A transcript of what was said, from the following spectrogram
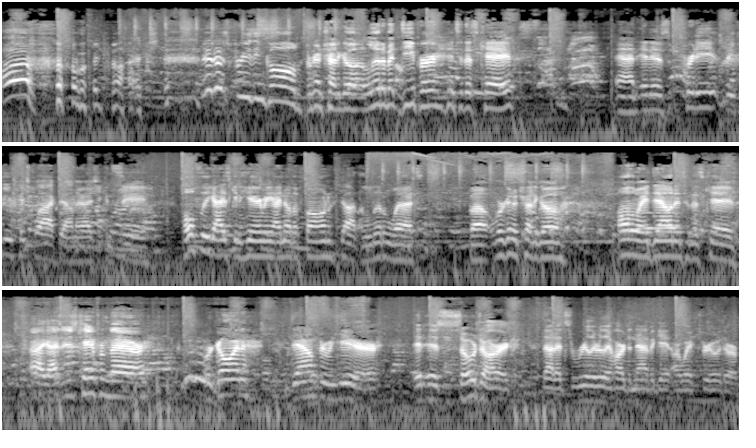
Oh my gosh, it is freezing cold. We're gonna try to go a little bit deeper into this cave. And it is pretty freaking pitch black down there, as you can see. Hopefully you guys can hear me. I know the phone got a little wet, but we're gonna try to go all the way down into this cave. All right, guys, we just came from there. We're going down through here. It is so dark that it's really, really hard to navigate our way through. There are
